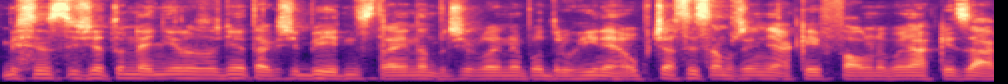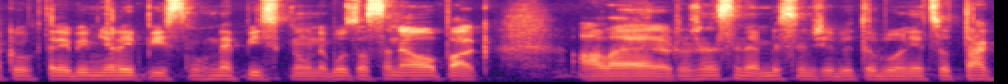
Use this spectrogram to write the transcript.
myslím si, že to není rozhodně tak, že by jedni strany nadržovali nebo druhý ne. Občas je samozřejmě nějaký faul nebo nějaký zákrok, který by měli písknout, nepísknout, nebo zase naopak, ale rozhodně si nemyslím, že by to bylo něco tak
